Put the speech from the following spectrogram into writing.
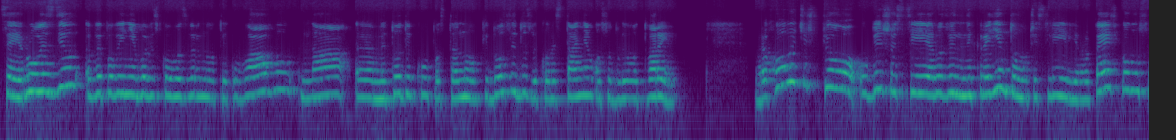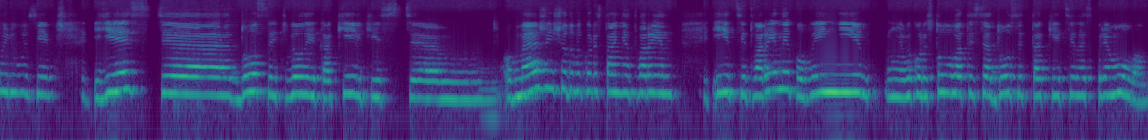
цей розділ, ви повинні обов'язково звернути увагу на е, методику постановки досліду з використанням особливо тварин. Враховуючи, що у більшості розвинених країн, в тому числі в Європейському Союзі, є е, досить велика кількість ем, обмежень щодо використання тварин, і ці тварини повинні використовуватися досить таки цілеспрямовано.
